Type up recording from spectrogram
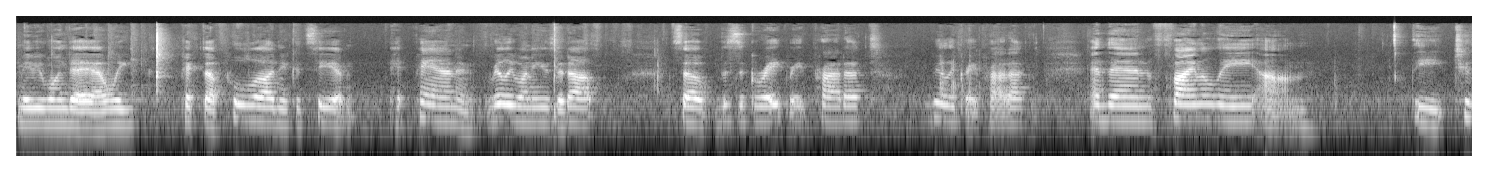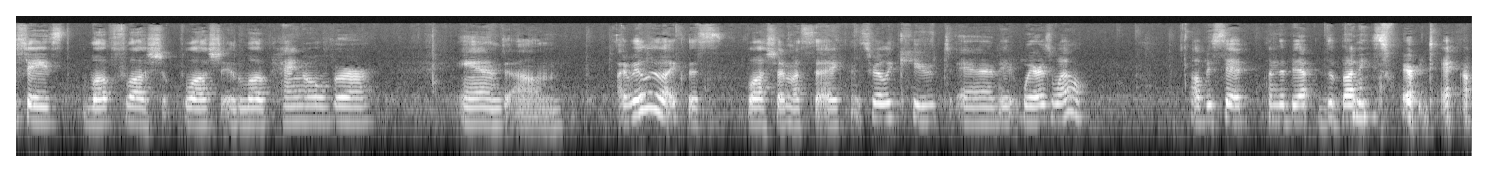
maybe one day I only picked up Hoola and you could see a hit pan and really want to use it up. So this is a great, great product. Really great product. And then finally, um, the Too Faced Love Flush Blush and Love Hangover. And um, I really like this blush, I must say. It's really cute and it wears well. I'll be sad when the, the bunnies wear down.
